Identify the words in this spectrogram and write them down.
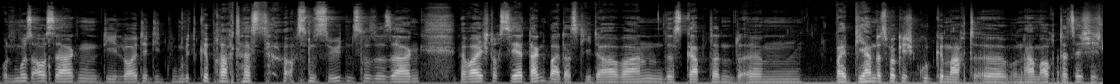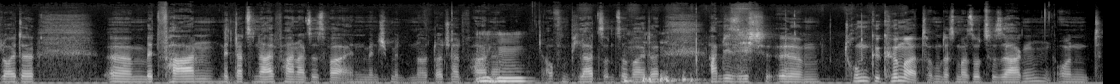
und muss auch sagen, die Leute, die du mitgebracht hast aus dem Süden sozusagen, da war ich doch sehr dankbar, dass die da waren. Das gab dann, ähm, weil die haben das wirklich gut gemacht äh, und haben auch tatsächlich Leute mit Fahnen, mit Nationalfahnen, also es war ein Mensch mit einer Deutschlandfahne mhm. auf dem Platz und so weiter, haben die sich ähm, drum gekümmert, um das mal so zu sagen. Und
